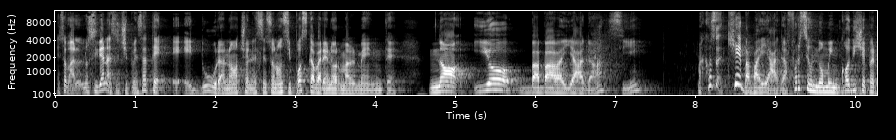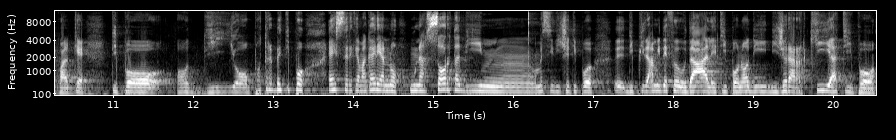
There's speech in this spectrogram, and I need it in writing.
Insomma, l'ossidiana se ci pensate è, è, dura, no? Cioè, nel senso non si può scavare normalmente. No, io... Baba Yaga? Sì? Ma cosa? Chi è Baba Yaga? Forse è un nome in codice per qualche tipo... Oddio, potrebbe tipo essere che magari hanno una sorta di... Mm, come si dice? Tipo eh, di piramide feudale, tipo no? Di, di, gerarchia, tipo...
